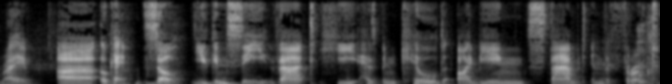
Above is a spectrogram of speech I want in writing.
right uh okay so you can see that he has been killed by being stabbed in the throat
